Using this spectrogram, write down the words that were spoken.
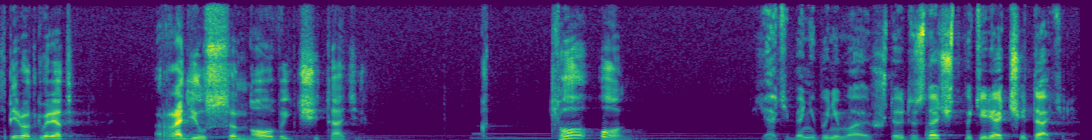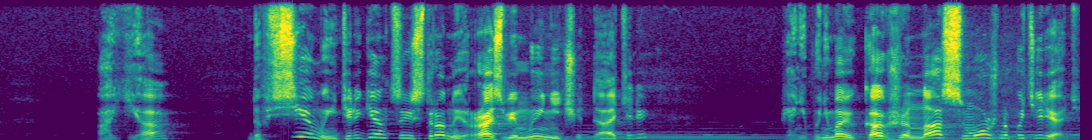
Теперь вот говорят, родился новый читатель. Кто он? Я тебя не понимаю, что это значит потерять читателя. А я? Да все мы интеллигенции страны. Разве мы не читатели? Я не понимаю, как же нас можно потерять?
